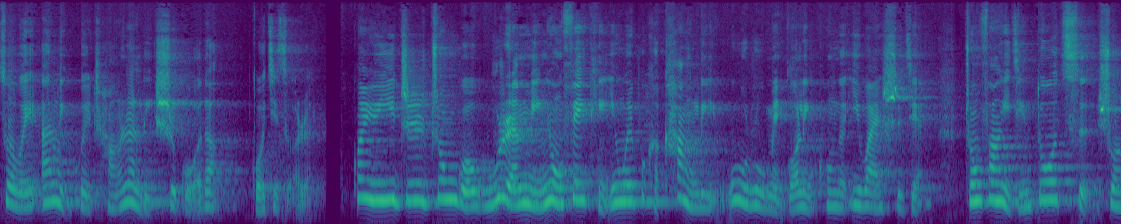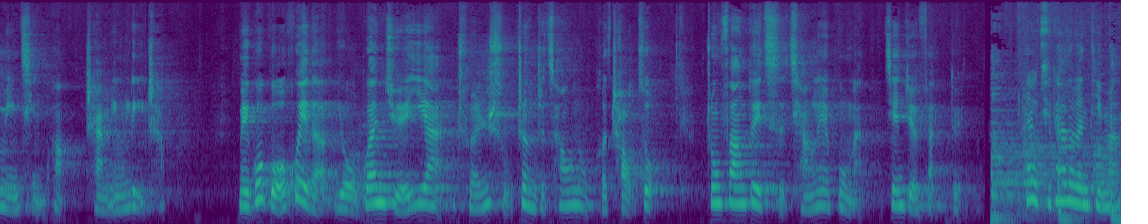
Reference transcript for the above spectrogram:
作为安理会常任理事国的国际责任。关于一支中国无人民用飞艇因为不可抗力误入美国领空的意外事件，中方已经多次说明情况，阐明立场。美国国会的有关决议案纯属政治操弄和炒作，中方对此强烈不满，坚决反对。还有其他的问题吗？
